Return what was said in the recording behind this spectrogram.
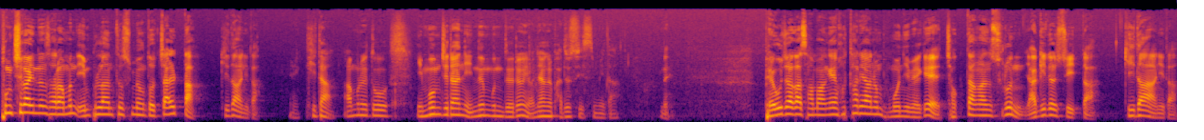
풍치가 있는 사람은 임플란트 수명도 짧다. 기다 아니다. 예, 기다. 아무래도 잇몸 질환이 있는 분들은 영향을 받을 수 있습니다. 배우자가 사망해 허탈해하는 부모님에게 적당한 술은 약이 될 수 있다. 기다 아니다.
